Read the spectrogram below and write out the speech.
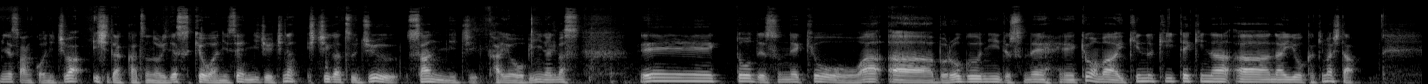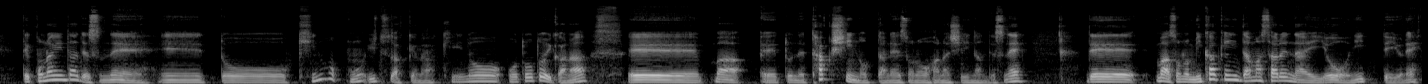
皆さんこんにちは。石田勝則です。今日は2021年7月13日火曜日になります。えー、っとですね今日はあブログにですね、えー、今日はまあ息抜き的なあ内容を書きました。でこの間ですねえー、っと昨日ん？いつだっけな？昨日一昨日かな？えー、まあえー、っとねタクシーに乗ったねそのお話なんですね。でまあその見かけに騙されないようにっていうね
